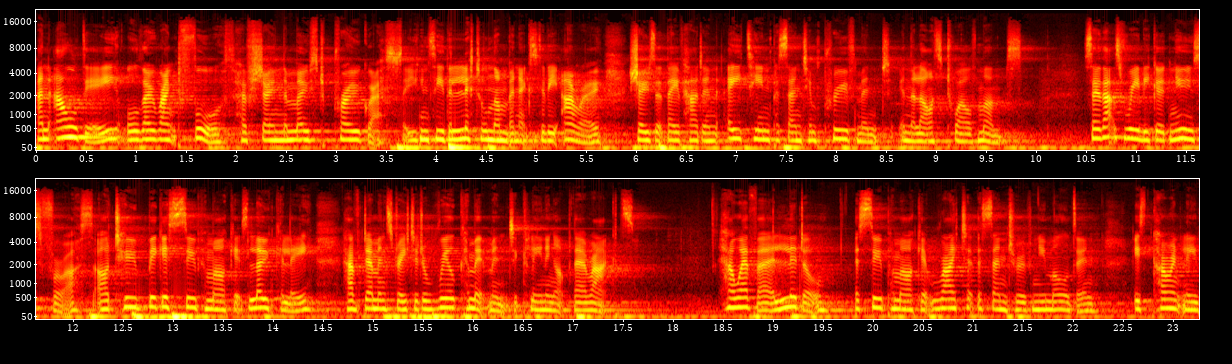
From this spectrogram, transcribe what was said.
and Aldi, although ranked fourth, have shown the most progress. So you can see the little number next to the arrow shows that they've had an 18% improvement in the last 12 months. So that's really good news for us. Our two biggest supermarkets locally have demonstrated a real commitment to cleaning up their acts. However, Lidl, a supermarket right at the centre of New Malden, is currently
